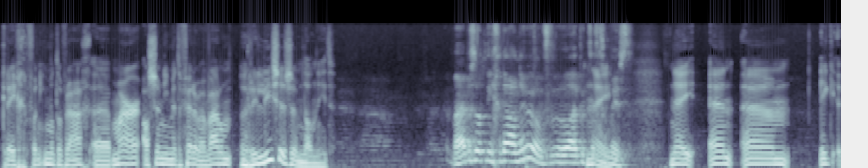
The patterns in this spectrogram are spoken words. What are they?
kreeg van iemand een vraag. eh, maar als ze hem niet met de verder zijn, waarom releasen ze hem dan niet? Maar hebben ze dat niet gedaan nu? Of heb ik dat Nee. gemist? Nee, en ehm, ik,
